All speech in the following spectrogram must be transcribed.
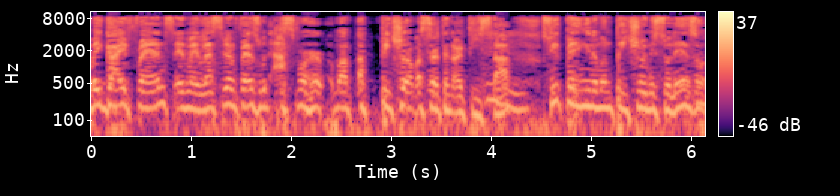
my guy friends and my lesbian friends would ask for her a, a picture of a certain artista. Sweet, pahingi naman picture ni Solenn. So,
